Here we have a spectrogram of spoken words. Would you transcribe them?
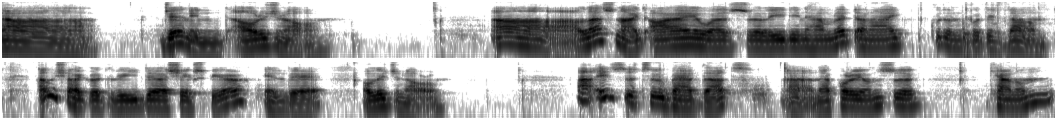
uh, genuine original. Ah, last night I was reading Hamlet and I couldn't put it down. I wish I could read uh, Shakespeare in the original. Uh, it's too bad that uh, Napoleon's uh, cannon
